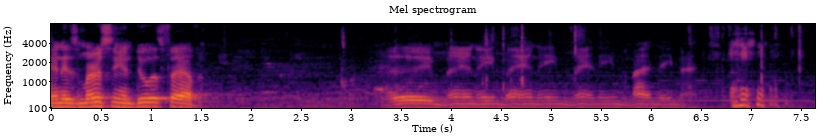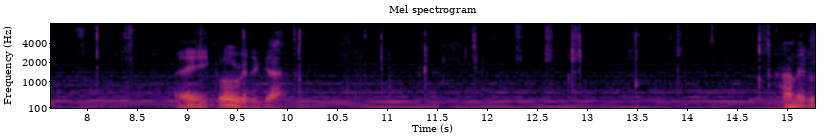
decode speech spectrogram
and his mercy endures forever. Amen, amen, amen, amen, amen. hey, glory to God. Hallelujah.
